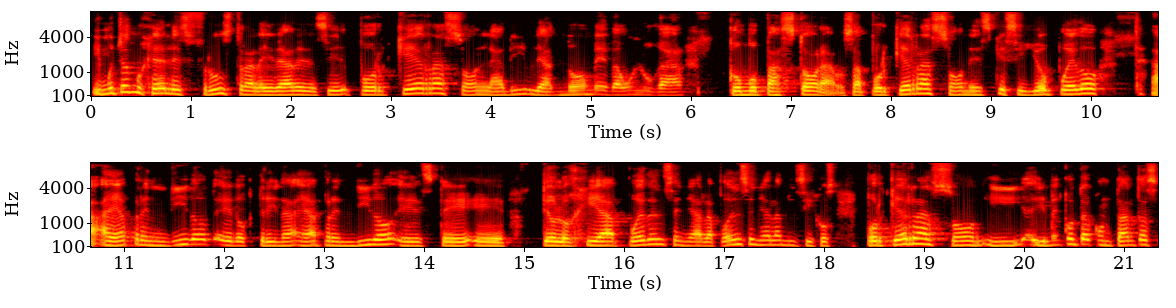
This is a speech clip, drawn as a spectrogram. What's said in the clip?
Y muchas mujeres les frustra la idea de decir, ¿por qué razón la Biblia no me da un lugar como pastora? O sea, ¿por qué razón es que si yo puedo, he aprendido eh, doctrina, he aprendido este, eh, teología, puedo enseñarla, puedo enseñarla a mis hijos. ¿Por qué razón? Y, me he encontrado con tantos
